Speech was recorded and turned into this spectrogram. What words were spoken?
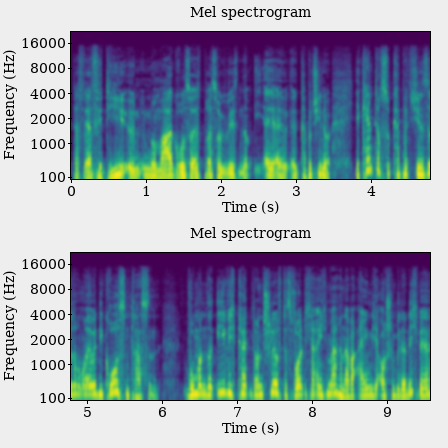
Das wäre für die ein, ein normal großer Espresso gewesen. ne? Äh, äh, Cappuccino. Ihr kennt doch so Cappuccinos, sind doch immer über die großen Tassen, wo man so Ewigkeiten dran schlürft. Das wollte ich ja eigentlich machen, aber eigentlich auch schon wieder nicht mehr,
